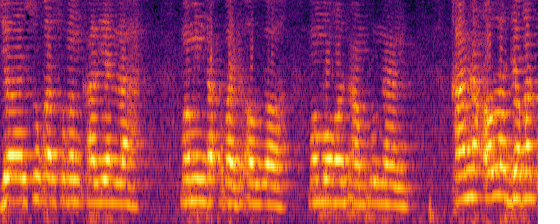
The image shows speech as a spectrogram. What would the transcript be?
Jangan sungkan-sungkan kalianlah meminta kepada Allah, memohon ampunan. Karena Allah dapat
